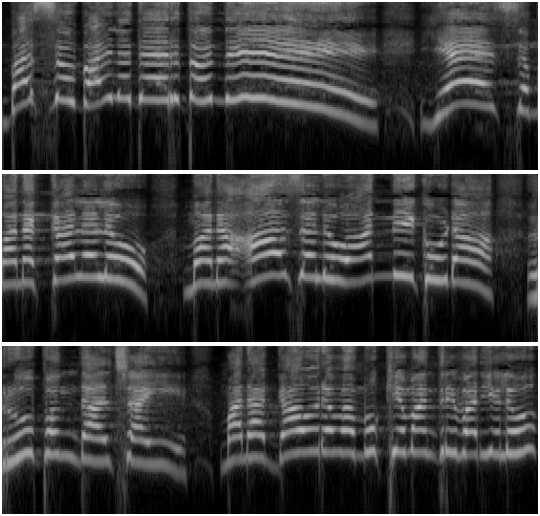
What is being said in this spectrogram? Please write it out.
బస్సు బయలుదేరుతుంది. ఎస్ మన కలలు మన ఆశలు అన్నీ కూడా రూపం దాల్చాయి. మన గౌరవ ముఖ్యమంత్రి వర్యులు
